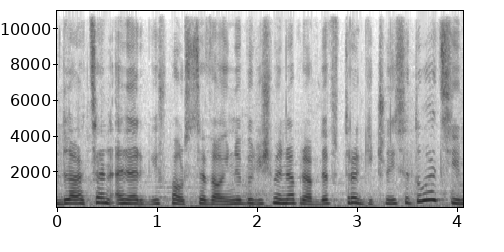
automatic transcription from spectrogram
dla cen energii w Polsce wojny, byliśmy naprawdę w tragicznej sytuacji.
